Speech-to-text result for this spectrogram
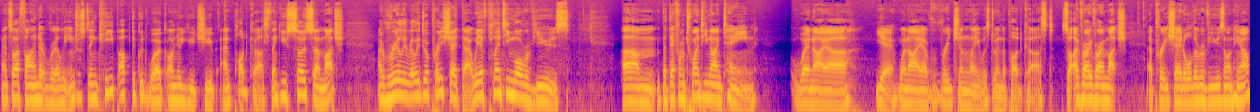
and so I find it really interesting. Keep up the good work on your YouTube and podcast. Thank you so, so much. I really, really do appreciate that. We have plenty more reviews, um, but they're from 2019 when I, uh, yeah, when I originally was doing the podcast. So I very, very much appreciate all the reviews on here.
